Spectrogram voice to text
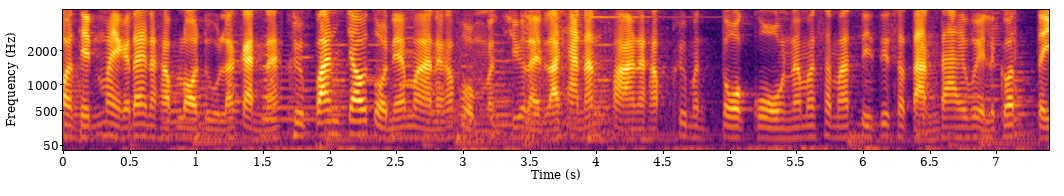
คอนเทนต์ใหม่ก็ได้นะครับรอดูแล้วกันนะคือปั้นเจ้าตัวนี้มานะครับผมมันชื่ออะไรราชานั่นฟ้านะครับคือมันตัวโกงนะมันสามารถตีติสตันได้เว้ยแล้วก็ตี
